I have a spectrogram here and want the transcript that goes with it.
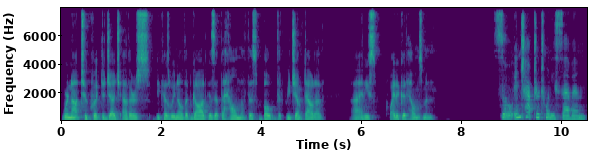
We're not too quick to judge others because we know that God is at the helm of this boat that we jumped out of, uh, and He's quite a good helmsman. So, in chapter 27,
